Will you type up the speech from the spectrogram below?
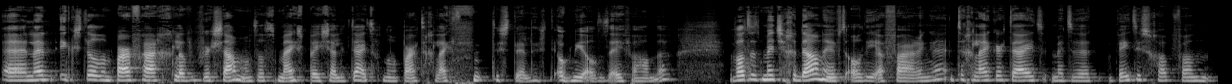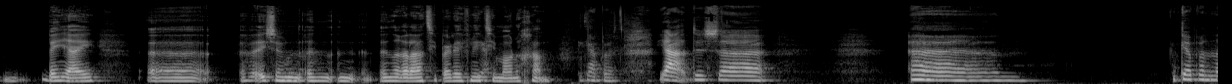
Uh, nou, ik stelde een paar vragen, geloof ik, weer samen, want dat is mijn specialiteit om er een paar tegelijk te stellen. Is ook niet altijd even handig. Wat het met je gedaan heeft, al die ervaringen, en tegelijkertijd met de wetenschap van: ben jij. Uh, is een, een, een, een, relatie per definitie ja. monogaam? Ik heb het. Ja, dus. Uh, ik heb een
